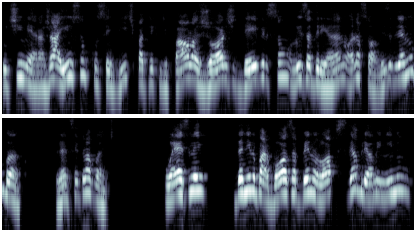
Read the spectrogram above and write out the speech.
o time era Jailson, Kusevich, Patrick de Paula, Jorge, Davidson, Luiz Adriano, olha só, Luiz Adriano no banco, grande centroavante. Wesley, Danilo Barbosa, Breno Lopes, Gabriel Menino,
